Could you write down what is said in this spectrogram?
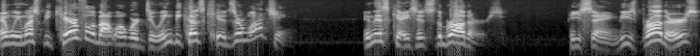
and we must be careful about what we're doing because kids are watching. In this case, it's the brothers. He's saying, These brothers,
